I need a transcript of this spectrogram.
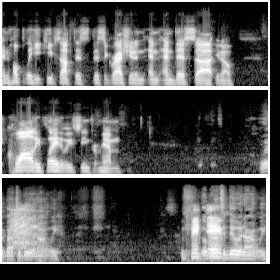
and, hopefully he keeps up this this aggression and and and this uh, you know quality play that we've seen from him. We're about to do it, aren't we? Big We're Dave, about to do it, aren't we?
